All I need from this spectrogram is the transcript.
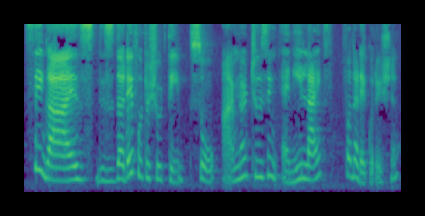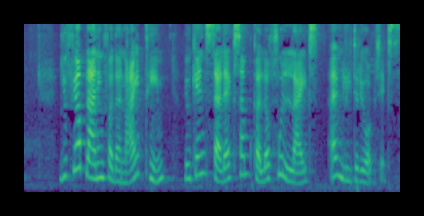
See guys, this is the day photo shoot theme. So I'm not choosing any lights for the decoration. If you're planning for the night theme, you can select some colorful lights and glittery objects.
